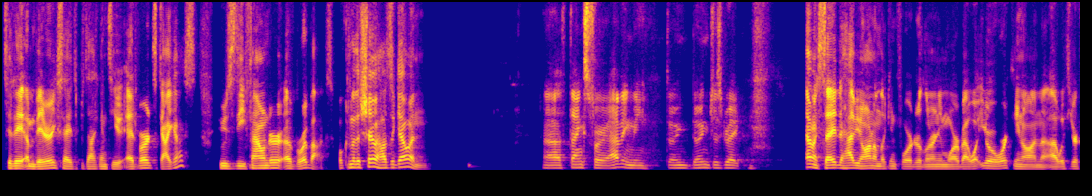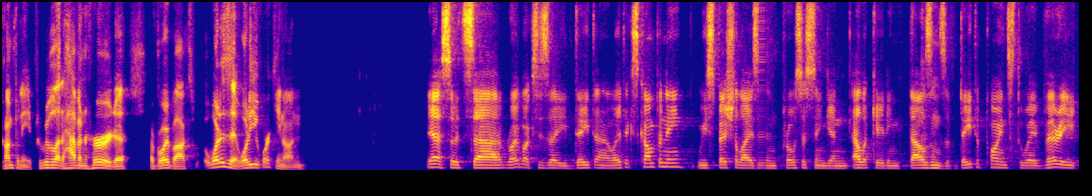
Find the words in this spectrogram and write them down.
Today, I'm very excited to be talking to Edwards Gygas, who's the founder of Roybox. Welcome to the show. How's it going? Uh, thanks for having me. Doing doing just great. I'm excited to have you on. I'm looking forward to learning more about what you're working on uh, with your company. For people that haven't heard of Roybox, what is it? What are you working on? Yeah, so it's uh, Roybox is a data analytics company. We specialize in processing and allocating thousands of data points to a very,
